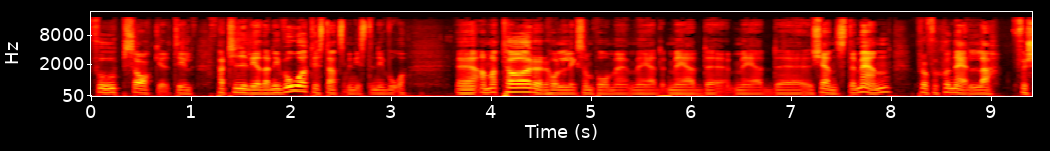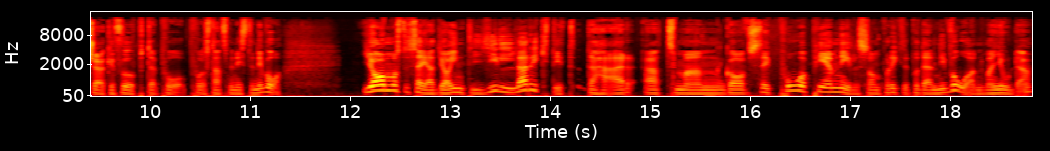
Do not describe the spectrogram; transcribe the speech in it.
få upp saker till partiledarnivå, till statsministernivå. Eh, amatörer håller liksom på med, med, med, med eh, tjänstemän, professionella försöker få upp det på, på statsministernivå. Jag måste säga att jag inte gillar riktigt det här att man gav sig på PM Nilsson på riktigt på den nivån man gjorde.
